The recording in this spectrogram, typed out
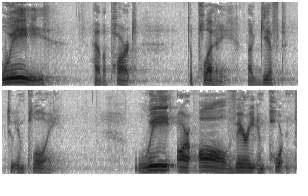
we have a part to play, a gift to employ. We are all very important.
